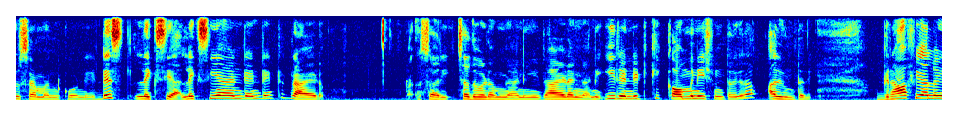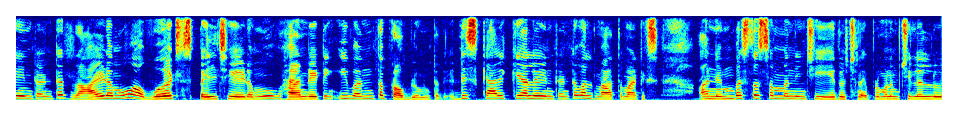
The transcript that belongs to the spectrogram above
చూసామనుకోండి డిస్లెక్సియా లెక్సియా అంటే ఏంటంటే రాయడం. సారీ చదవడం కానీ రాయడం కానీ ఈ రెండింటికి కాంబినేషన్ ఉంటుంది కదా అది ఉంటుంది. గ్రాఫియాలో ఏంటంటే రాయడము ఆ వర్డ్స్ స్పెల్ చేయడము హ్యాండ్ రైటింగ్ ఇవంతా ప్రాబ్లం ఉంటుంది. డిస్కాల్కియాలో ఏంటంటే వాళ్ళు మ్యాథమెటిక్స్ ఆ నెంబర్స్తో సంబంధించి ఏది వచ్చినా ఇప్పుడు మనం చిల్లలు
